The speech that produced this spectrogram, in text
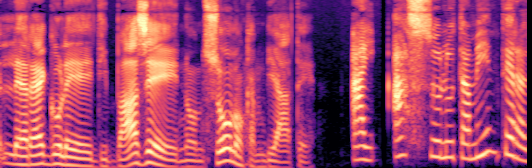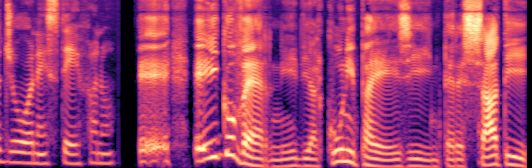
le regole di base non sono cambiate. Hai assolutamente ragione, Stefano. E, e i governi di alcuni paesi interessati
